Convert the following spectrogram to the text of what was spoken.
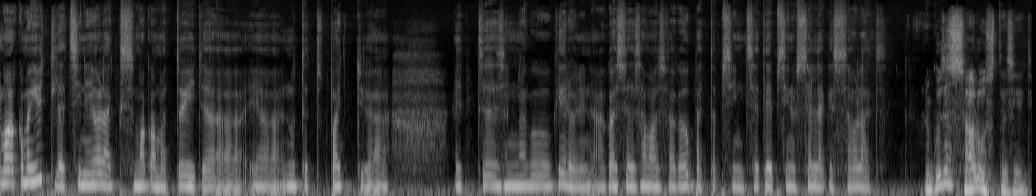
ma, aga ma ei ütle, et siin ei oleks magamatu öid ja, ja nutetut patju ja et see on nagu keeruline, aga see samas väga õpetab sind, see teeb sinust selle, kes sa oled. no kuidas sa alustasid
